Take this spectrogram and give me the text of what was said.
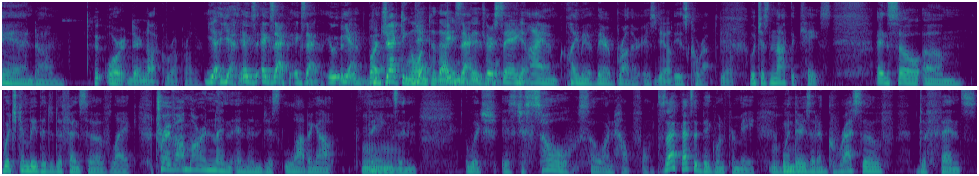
And um, or they're not corrupt, brother. yeah, yes, ex- exactly, exactly. Yeah, but- Projecting onto that exactly. individual. They're saying Yeah. I am claiming that their brother is Yeah. is corrupt, Yeah. which is not the case, and so um, which can lead to the defense of like Trayvon Martin and and then just lobbing out things Mm-hmm. and which is just so so unhelpful. So that that's a big one for me Mm-hmm. when there's an aggressive defense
